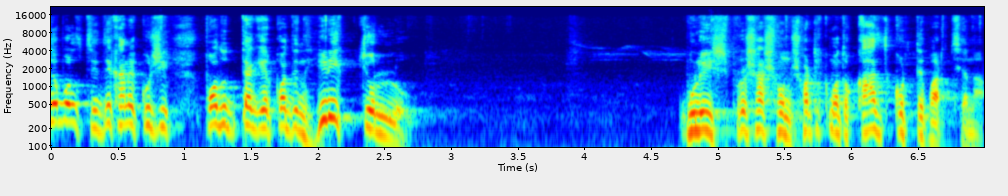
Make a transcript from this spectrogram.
জবরদস্তি, যেখানে খুশি পদত্যাগের কদিন হিড়িক চলল। পুলিশ, প্রশাসন সঠিক মতো কাজ করতে পারছে না।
